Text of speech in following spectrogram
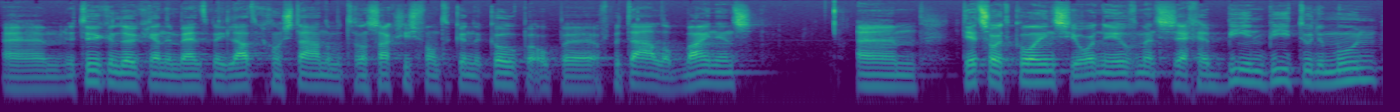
Um, natuurlijk een leuk rendement, maar die laat ik gewoon staan om transacties van te kunnen kopen op, of betalen op Binance. Um, dit soort coins, je hoort nu heel veel mensen zeggen BNB to the moon.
